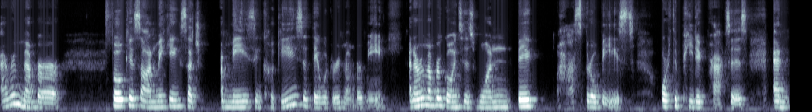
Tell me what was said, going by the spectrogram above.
I remember focus on making such amazing cookies that they would remember me. And I remember going to this one big hospital based orthopedic practice and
